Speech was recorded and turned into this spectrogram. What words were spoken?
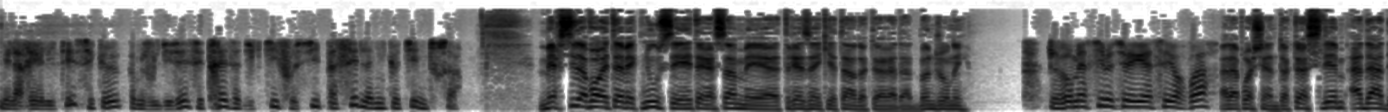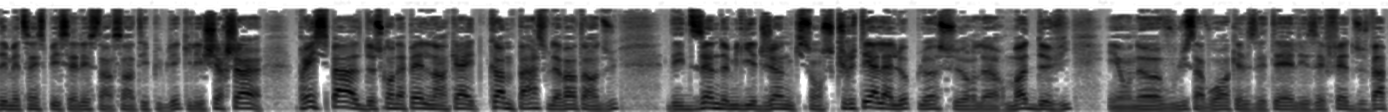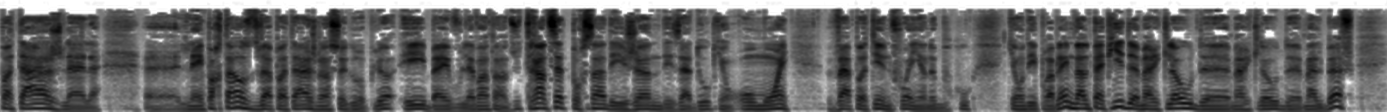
Mais la réalité, c'est que, comme je vous le disais, c'est très addictif aussi. Passer de la nicotine, tout ça. Merci d'avoir été avec nous. C'est intéressant, mais euh, très inquiétant, docteur Haddad. Bonne journée. Je vous remercie, Monsieur Agassé. Au revoir. À la prochaine. Docteur Slim Haddad est médecin spécialiste en santé publique. Il est chercheur principal de ce qu'on appelle l'enquête Compass. Vous l'avez entendu. Des dizaines de milliers de jeunes qui sont scrutés à la loupe là, sur leur mode de vie. Et on a voulu savoir quels étaient les effets du vapotage, euh, l'importance du vapotage dans ce groupe-là. Et ben, vous l'avez entendu, 37 des jeunes, des ados qui ont au moins vapoté une fois, il y en a beaucoup qui ont des problèmes. Dans le papier de Marie-Claude, euh, Marie-Claude Claude Malbeuf,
